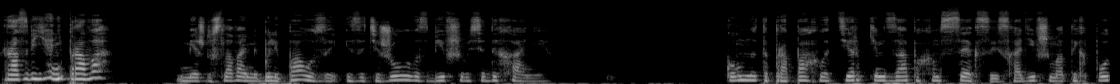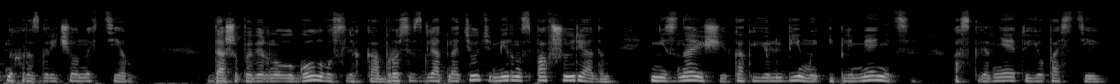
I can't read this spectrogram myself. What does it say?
Разве я не права?» Между словами были паузы из-за тяжелого сбившегося дыхания. Комната пропахла терпким запахом секса, исходившим от их потных разгоряченных тел. Даша повернула голову слегка, бросив взгляд на тетю, мирно спавшую рядом, не знающую, как ее любимый и племянница оскверняет ее постель.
